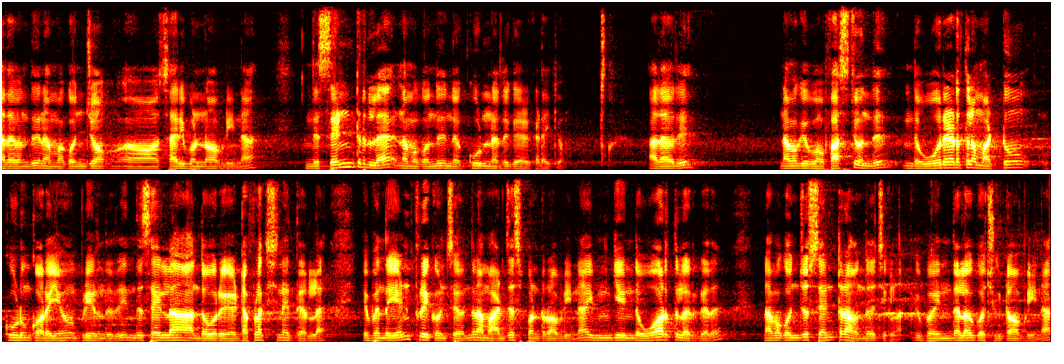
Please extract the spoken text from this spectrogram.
அதை வந்து நம்ம கொஞ்சம் சரி பண்ணோம் அப்படின்னா இந்த சென்டரில் நமக்கு வந்து இந்த கூடினதுக்கு கிடைக்கும். அதாவது நமக்கு இப்போ ஃபஸ்ட்டு வந்து இந்த ஒரு இடத்துல மட்டும் கூடும் குறையும் இப்படி இருந்தது. இந்த சைட்லாம் அந்த ஒரு டெஃப்ளெக்ஷனே தெரில இப்போ இந்த என் ஃப்ரீக்வன்சியை வந்து நம்ம அட்ஜஸ்ட் பண்ணுறோம் அப்படின்னா இங்கே இந்த ஓரத்தில் இருக்கிறத நம்ம கொஞ்சம் சென்டராக வந்து வச்சுக்கலாம். இப்போ இந்த அளவுக்கு வச்சுக்கிட்டோம் அப்படின்னா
